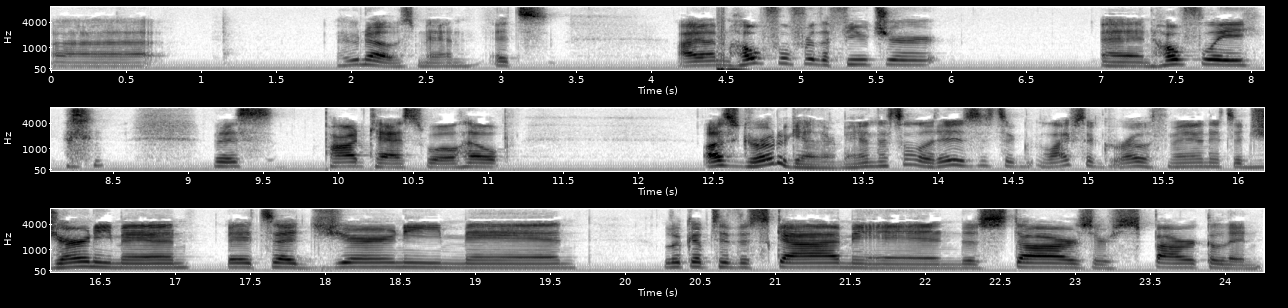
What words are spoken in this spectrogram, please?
Uh, who knows, man? It's I am hopeful for the future and hopefully this podcast will help us grow together, man. That's all it is. It's a life's a growth, man. It's a journey, man. It's a journey, man. Look up to the sky, man. The stars are sparkling.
